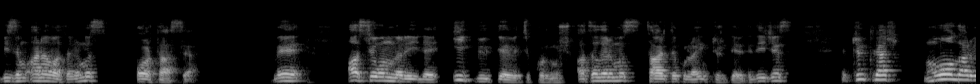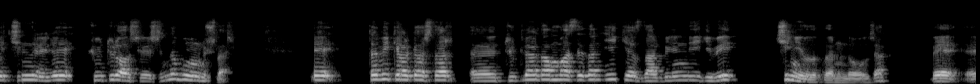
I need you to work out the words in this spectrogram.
Bizim ana vatanımız Orta Asya. Ve Asya onları ile ilk büyük devleti kurmuş atalarımız tarihte kurulan ilk Türk devleti diyeceğiz. E, Türkler Moğollar ve Çinler ile kültür alışverişinde bulunmuşlar. Ve tabii ki arkadaşlar e, Türklerden bahseden ilk yazılar bilindiği gibi Çin yıllıklarında olacak. Ve e,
